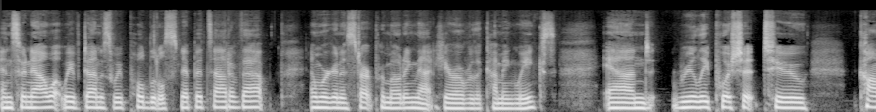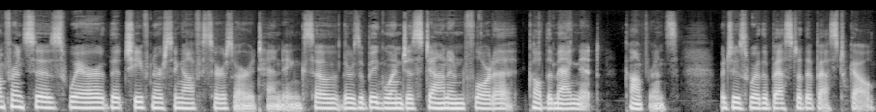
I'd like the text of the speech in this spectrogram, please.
And so now what we've done is we pulled little snippets out of that and we're going to start promoting that here over the coming weeks and really push it to conferences where the chief nursing officers are attending. So there's a big one just down in Florida called the Magnet Conference, which is where the best of the best go.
